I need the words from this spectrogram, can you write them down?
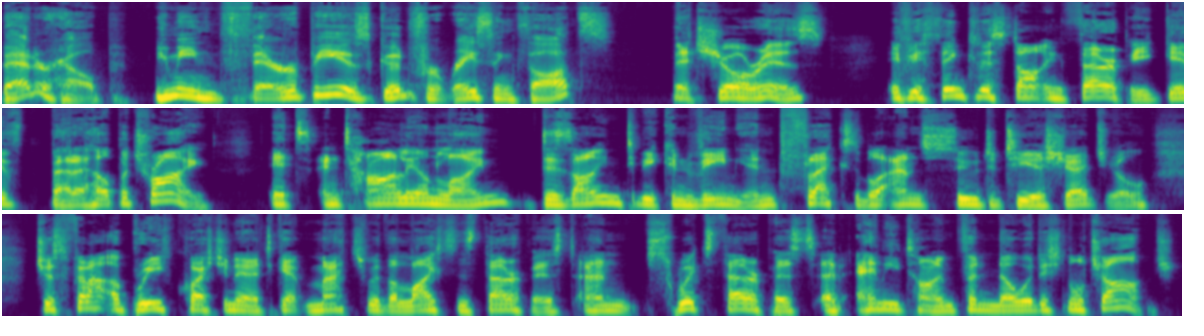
BetterHelp? You mean therapy is good for racing thoughts? It sure is. If you're thinking of starting therapy, give BetterHelp a try. It's entirely online, designed to be convenient, flexible, and suited to your schedule. Just fill out a brief questionnaire to get matched with a licensed therapist and switch therapists at any time for no additional charge.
